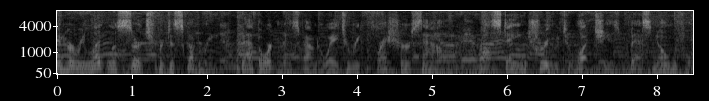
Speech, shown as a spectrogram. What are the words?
In her relentless search for discovery, Beth Orton has found a way to refresh her sound while staying true to what she is best known for.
